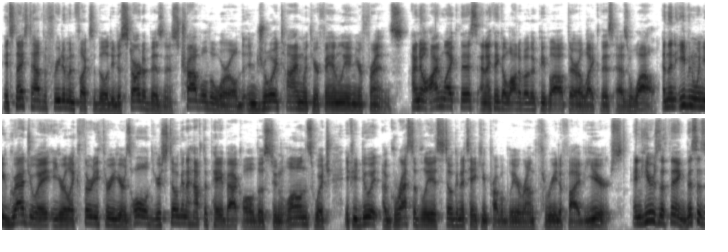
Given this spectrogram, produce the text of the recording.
It's nice to have the freedom and flexibility to start a business, travel the world, enjoy time with your family and your friends. I know I'm like this, and I think a lot of other people out there are like this as well. And then even when you graduate, you're like 33 years old, you're still gonna have to pay back all of those student loans, which if you do it aggressively is still gonna take you probably around three to five years. And here's the thing, this is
